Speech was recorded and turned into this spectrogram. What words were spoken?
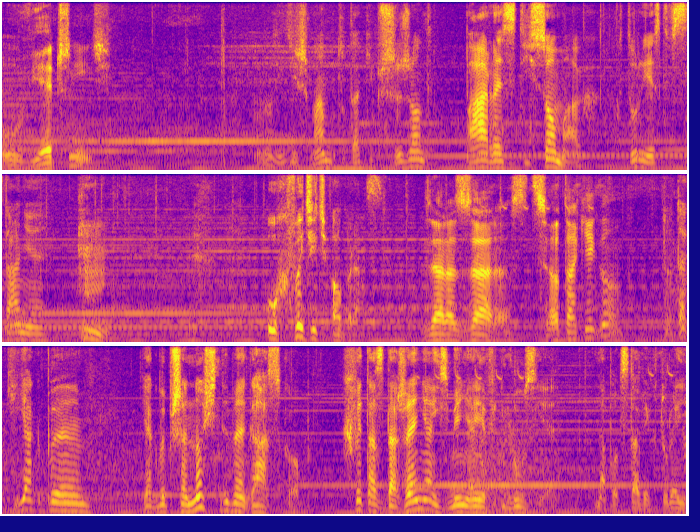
Uwiecznić? No, widzisz, mam tu taki przyrząd Parestisomach, który jest w stanie uchwycić obraz. Zaraz, zaraz. Co takiego? To taki jakby, jakby przenośny megaskop. Chwyta zdarzenia i zmienia je w iluzję, na podstawie której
